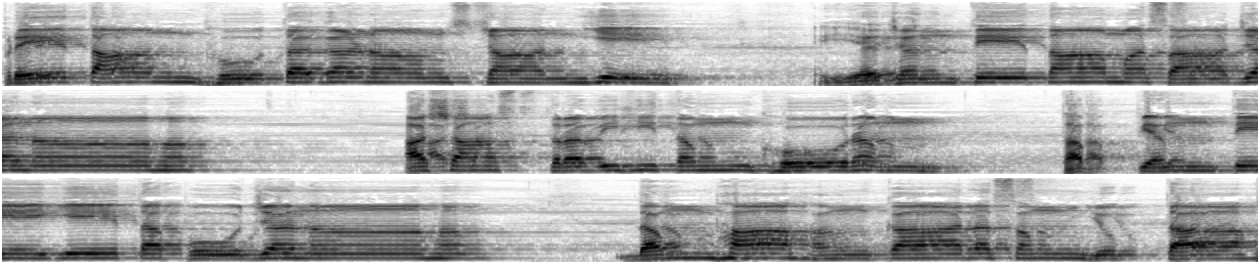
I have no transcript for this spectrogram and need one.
प्रेतान् भूतगणांश्चान्ये यजन्ते तामसा जनाः। अशास्त्रविहितं घोरं तप्यन्ते ये तपोजनाः दम्भाहङ्कारसंयुक्ताः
